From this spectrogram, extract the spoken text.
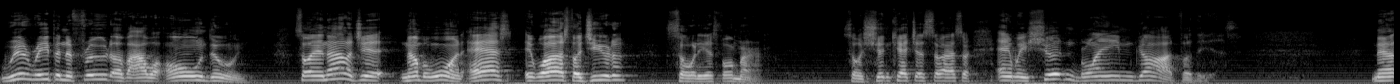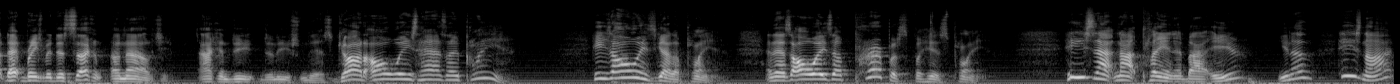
We're reaping the fruit of our own doing. So, analogy number one, as it was for Judah, so it is for America. So it shouldn't catch us so out. And we shouldn't blame God for this. Now, that brings me to the second analogy I can deduce from this. God always has a plan. He's always got a plan. And there's always a purpose for his plan. He's not, not playing it by ear, you know? He's not.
